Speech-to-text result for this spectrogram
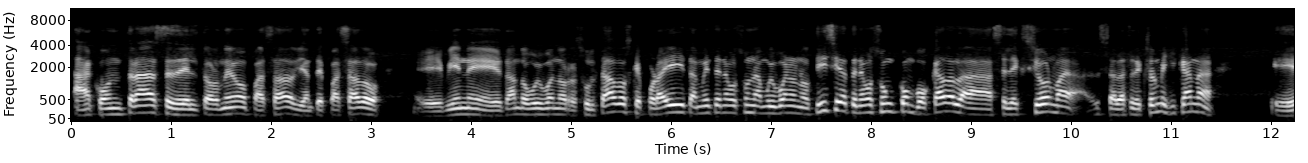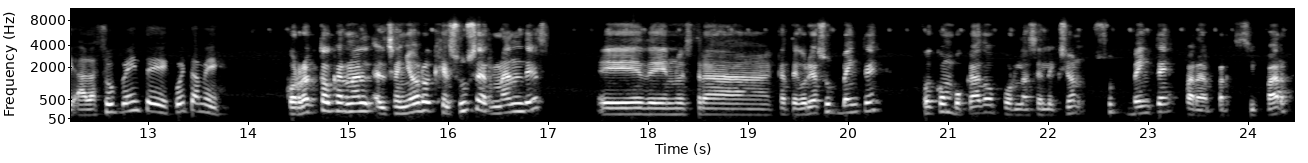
a contraste del torneo pasado y antepasado, eh, viene dando muy buenos resultados, que por ahí también tenemos una muy buena noticia, tenemos un convocado a la selección, a la selección mexicana eh, a la sub-20. Cuéntame. Correcto, carnal. El señor Jesús Hernández eh, de nuestra categoría sub-20 fue convocado por la selección sub-20 para participar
